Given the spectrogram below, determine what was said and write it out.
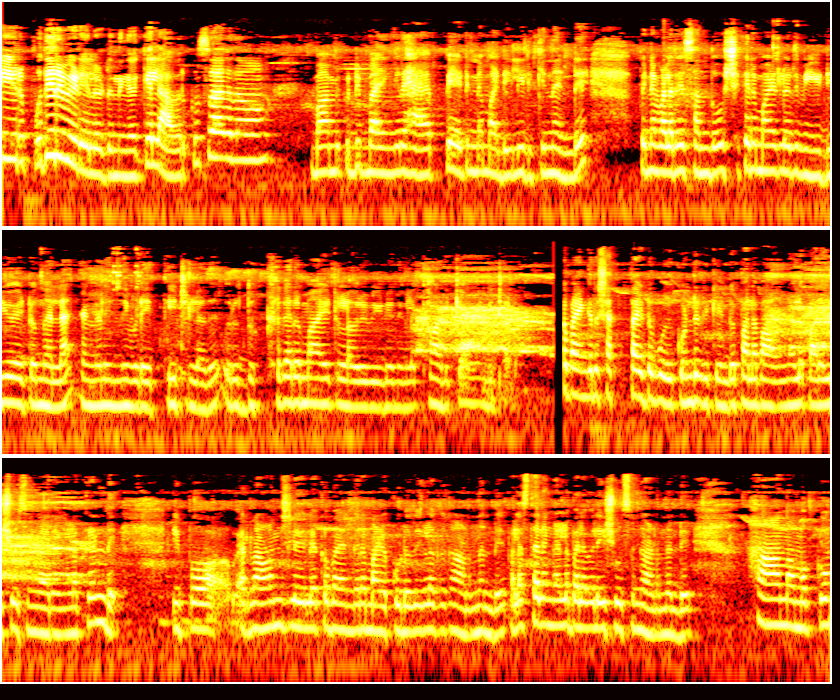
ഈ ഒരു പുതിയൊരു വീഡിയോയിലോട്ട് നിങ്ങൾക്ക് എല്ലാവർക്കും സ്വാഗതം. ബാമിക്കുട്ടി ഭയങ്കര ഹാപ്പി ആയിട്ട് എന്റെ മടിയിലിരിക്കുന്നുണ്ട് പിന്നെ വളരെ സന്തോഷകരമായിട്ടുള്ളൊരു വീഡിയോ ആയിട്ടൊന്നുമല്ല ഞങ്ങൾ ഇന്ന് ഇവിടെ എത്തിയിട്ടുള്ളത്. ഒരു ദുഃഖകരമായിട്ടുള്ള ഒരു വീഡിയോ നിങ്ങളെ കാണിക്കാൻ വേണ്ടിയിട്ടാണ്. ഭയങ്കര ശക്തമായിട്ട് പോയിക്കൊണ്ടിരിക്കുന്നുണ്ട്. പല ഭാഗങ്ങളിൽ പല ഇഷ്യൂസും കാര്യങ്ങളൊക്കെ ഉണ്ട്. ഇപ്പോൾ എറണാകുളം ജില്ലയിലൊക്കെ ഭയങ്കര മഴക്കൊടുതികളൊക്കെ കാണുന്നുണ്ട്. പല സ്ഥലങ്ങളിൽ പല പല ഇഷ്യൂസും കാണുന്നുണ്ട്. ആ നമുക്കും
